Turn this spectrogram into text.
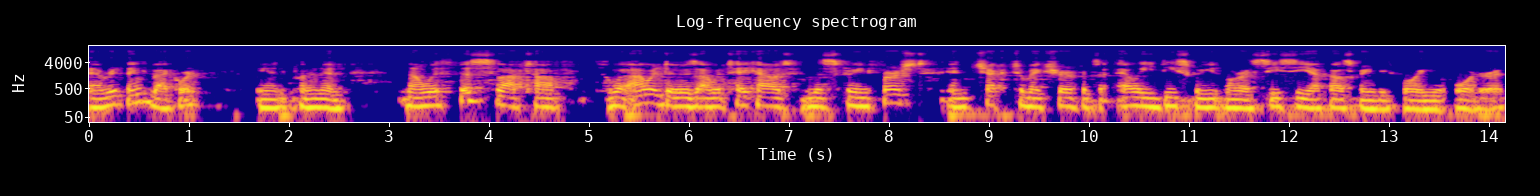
everything backward and put it in. Now with this laptop, what I would do is I would take out the screen first and check to make sure if it's an LED screen or a CCFL screen before you order it.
